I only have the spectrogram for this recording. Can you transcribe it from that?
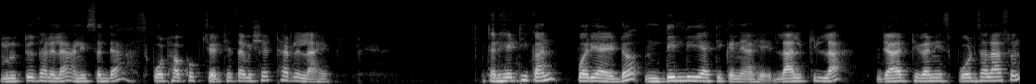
मृत्यू झालेला आहे आणि सध्या स्फोट हा खूप चर्चेचा विषय ठरलेला आहे. तर हे ठिकाण पर्याय ड दिल्ली या ठिकाणी आहे. लाल किल्ला ज्या ठिकाणी स्फोट झाला असून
